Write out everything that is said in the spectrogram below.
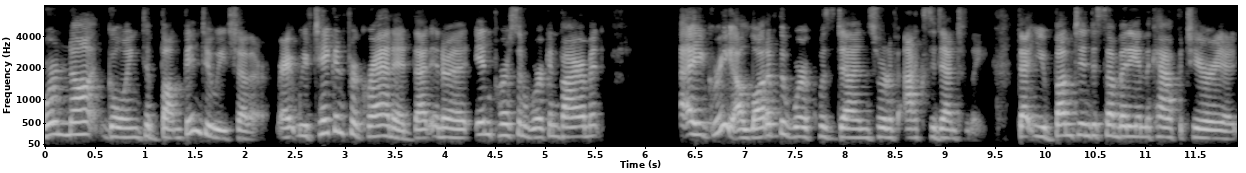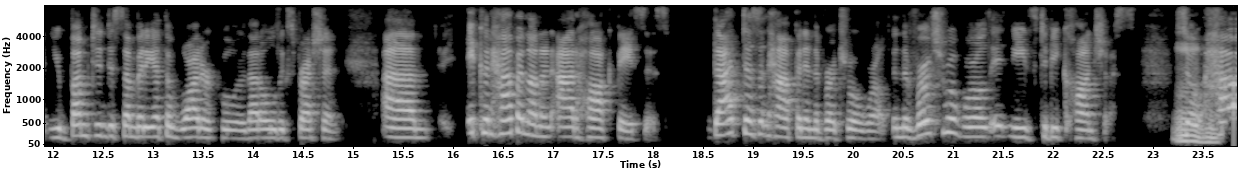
we're not going to bump into each other right we've taken for granted that in an in-person work environment I agree. A lot of the work was done sort of accidentally. That you bumped into somebody in the cafeteria, you bumped into somebody at the water cooler, that old expression. Um, it could happen on an ad hoc basis. That doesn't happen in the virtual world. In the virtual world, it needs to be conscious. So, mm-hmm. how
